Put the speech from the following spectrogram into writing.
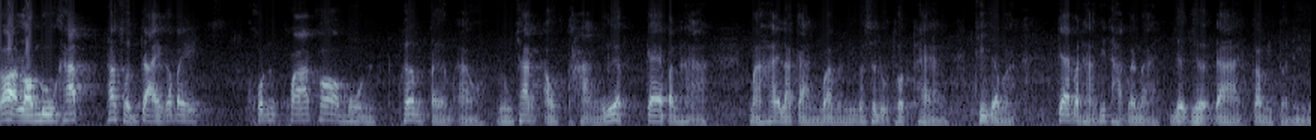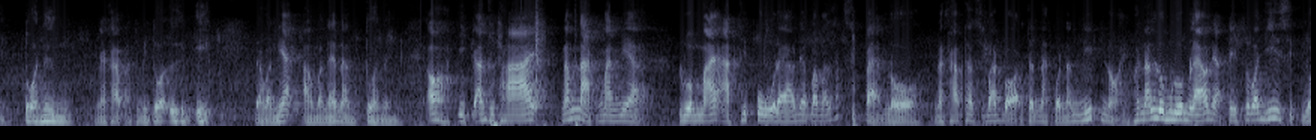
ก็ลองดูครับ ถ้าสนใจก็ไปค้นคว้าข้อมูลเพิ่มเติมเอาลุงช่างเอาทางเลือกแก้ปัญหามาให้ละกันว่ามันมีวัสดุทดแทนที่จะมา แก้ปัญหาที่ถามกันมา เยอะๆได้ก็มีตัวนี้ตัวหนึ่งนะครับอาจจะมีตัวอื่นอีก แต่วันนี้เอามาแนะนำตัวหนึ่งอ๋ออีกอันสุดท้ายน้ำหนักมันเนี่ยรวมไม้อัดที่ปูแล้วเนี่ยประมาณสัก 18 โลนะครับถ้าสมาร์ทบอร์ดจะหนักกว่านั้นนิดหน่อย เพราะนั้นรวมๆแล้วเนี่ยตีซะว่า 20 โล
